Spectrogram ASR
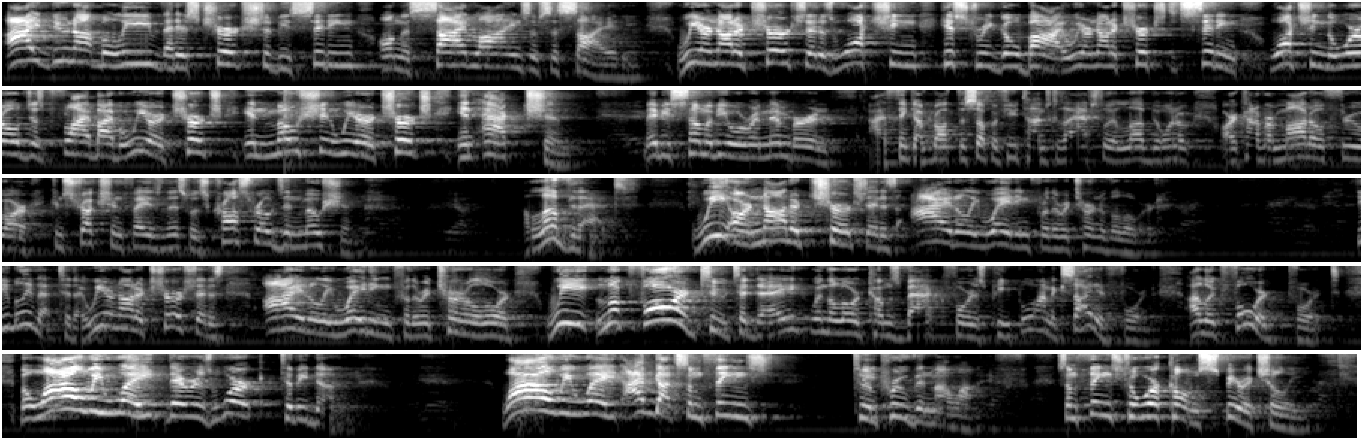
I do not believe that his church should be sitting on the sidelines of society. We are not a church that is watching history go by. We are not a church that's sitting watching the world just fly by, but we are a church in motion. We are a church in action. Maybe some of you will remember, and I think I've brought this up a few times because I absolutely loved it. One of our kind of our motto through our construction phase of this was crossroads in motion. I loved that. We are not a church that is idly waiting for the return of the Lord. Do you believe that today? We are not a church that is idly waiting for the return of the Lord. We look forward to today when the Lord comes back for his people. I'm excited for it. I look forward for it. But while we wait, there is work to be done. While we wait, I've got some things to improve in my life, some things to work on spiritually.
